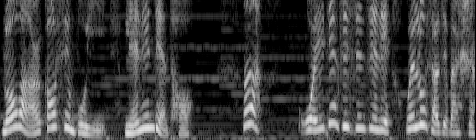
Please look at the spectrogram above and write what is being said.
罗婉儿高兴不已，连连点头：“嗯，我一定尽心尽力为陆小姐办事。”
